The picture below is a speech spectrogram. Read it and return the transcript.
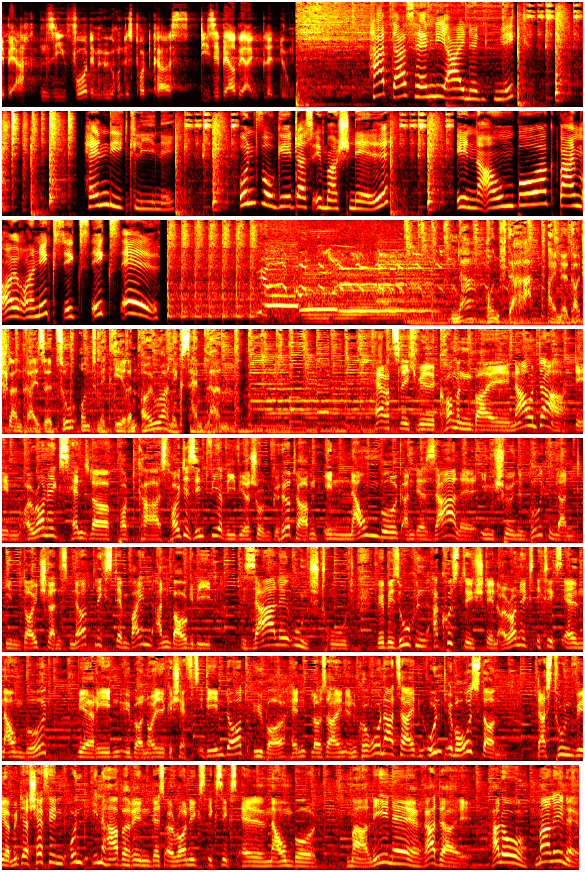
Bitte beachten Sie vor dem Hören des Podcasts diese Werbeeinblendung. Hat das Handy einen Knick? Handyklinik. Und wo geht das immer schnell? In Naumburg beim Euronix XXL. Na und da. Eine Deutschlandreise zu und mit ihren Euronics-Händlern. Herzlich willkommen bei Na und Da, dem Euronics Händler Podcast. Heute sind wir, wie wir schon gehört haben, in Naumburg an der Saale im schönen Burgenland in Deutschlands nördlichstem Weinanbaugebiet. Saale Unstrut. Wir besuchen akustisch den Euronics XXL Naumburg. Wir reden über neue Geschäftsideen dort, über Händler sein in Corona-Zeiten und über Ostern. Das tun wir mit der Chefin und Inhaberin des Euronics XXL Naumburg, Marlene Radey. Hallo, Marlene.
